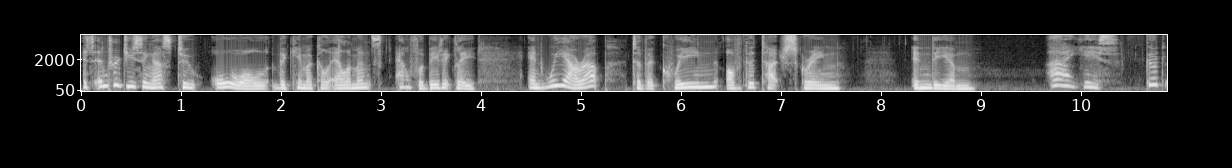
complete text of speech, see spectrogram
is introducing us to all the chemical elements alphabetically, and we are up to the queen of the touchscreen, indium. Ah, yes, good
